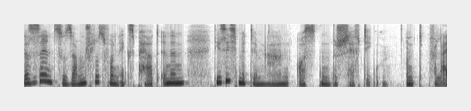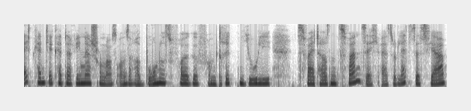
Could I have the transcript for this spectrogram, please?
Das ist ein Zusammenschluss von ExpertInnen, die sich mit dem Nahen Osten beschäftigen. Und vielleicht kennt ihr Katharina schon aus unserer Bonusfolge vom 3. Juli 2020, also letztes Jahr,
